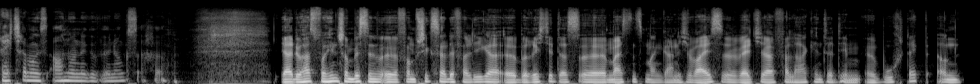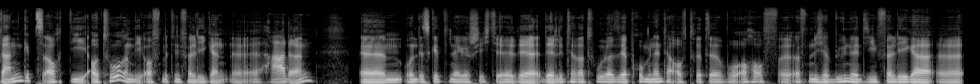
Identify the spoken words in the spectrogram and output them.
Rechtschreibung ist auch nur eine Gewöhnungssache. Ja, du hast vorhin schon ein bisschen äh, vom Schicksal der Verleger äh, berichtet, dass äh, meistens man gar nicht weiß, welcher Verlag hinter dem Buch steckt. Und dann gibt es auch die Autoren, die oft mit den Verlegern hadern. Ähm, und es gibt in der Geschichte der, der Literatur sehr prominente Auftritte, wo auch auf öffentlicher Bühne die Verleger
